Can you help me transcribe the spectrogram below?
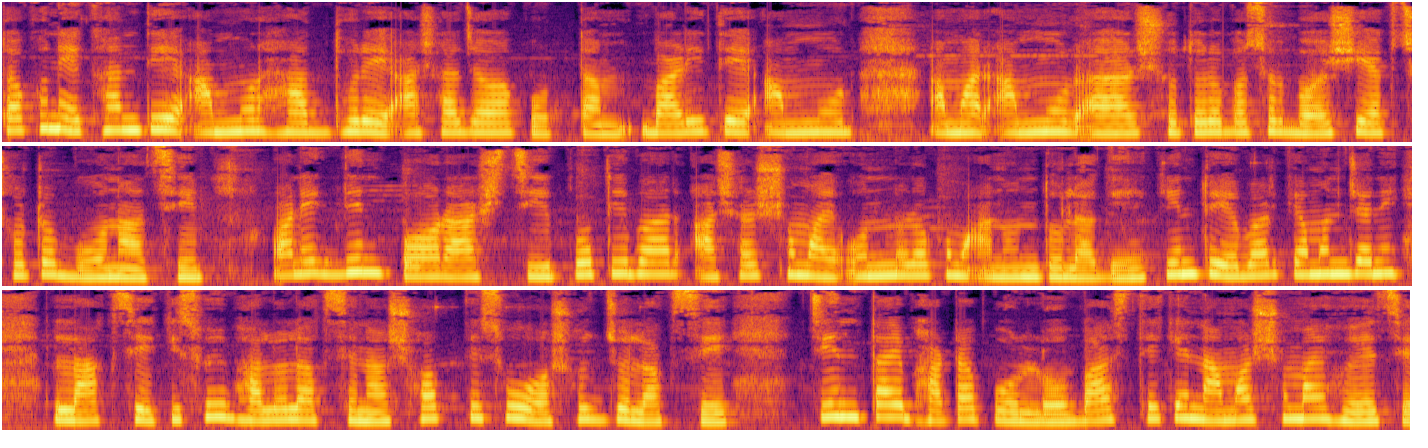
তখন এখান দিয়ে আম্মুর হাত ধরে আসা যাওয়া করতাম। বাড়িতে আম্মুর, আমার আম্মুর আর সতেরো বছর বয়সী এক ছোট বোন আছে। অনেকদিন পর আসছি। প্রতিবার আসার সময় অন্যরকম আনন্দ লাগে। কিন্তু এবার কেমন জানি লাগছে। কিছুই ভালো লাগছে না সব কিছু অসহ্য লাগছে। চিন্তায় ভাটা পড়ল। বাস থেকে নামার সময় হয়েছে।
